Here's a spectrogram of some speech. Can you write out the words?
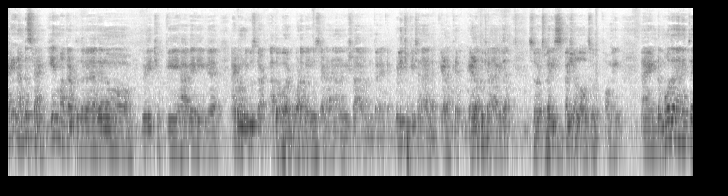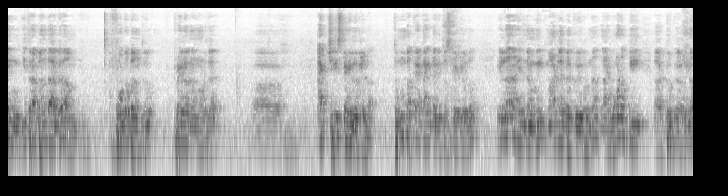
ಐ ಡೋಂಟ್ ಅಂಡರ್ಸ್ಟ್ಯಾಂಡ್ ಏನ್ ಮಾತಾಡ್ತಿದ್ದಾರೆ? ಅದೇನೋ ಬಿಳಿ ಚುಕ್ಕಿ, ಹಾಗೆ ಹೀಗೆ. ಐ ಡೋಂಟ್ ಯೂಸ್ ದಟ್ ಅದು ವರ್ಡ್ ವಾಟ್ ಯೂಸ್ ದಟ್ ಅದೇ ನನಗೆ ಇಷ್ಟ ಆಗಲ್ಲ ಅಂತ ಕರೆಯಕ್ಕೆ. ಬಿಳಿ ಚುಕ್ಕಿ ಚೆನ್ನಾಗಿದೆ. ಕೇಳಕ್ಕೆ, ಹೇಳಕ್ಕೂ ಚೆನ್ನಾಗಿದೆ. So it's very special also for me and more than anything ಈ ತರ ಬಂದಾಗ ಫೋಟೋ ಬಂತು ಟ್ರೈಲರ್ನ ನೋಡಿದೆ. ಆಕ್ಚುಲಿ ಸ್ಕೆಡ್ಯೂಲ್ ಇರಲಿಲ್ಲ. ತುಂಬಾ ಟೈಟ್ ಆಗಿತ್ತು ಸ್ಕೆಡ್ಯೂಲ್ ಇಲ್ಲ, ನಾನು ಇದನ್ನ ಮೀಟ್ ಮಾಡಲೇಬೇಕು ಇವ್ರನ್ನ. ನಾನು want be to you know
